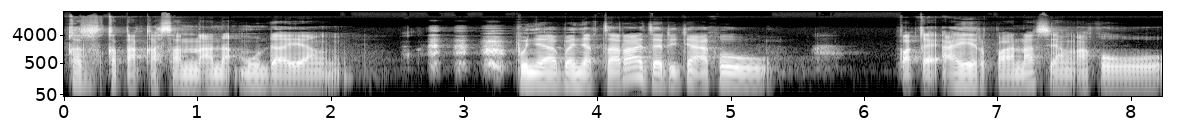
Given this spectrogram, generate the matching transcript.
ketakasan anak muda yang punya banyak cara jadinya aku pakai air panas yang aku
